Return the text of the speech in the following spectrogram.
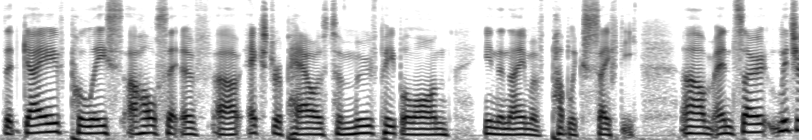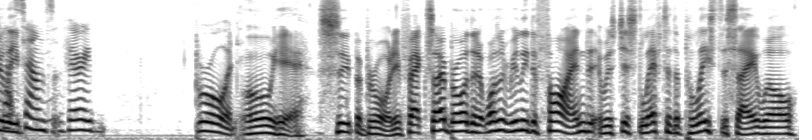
that gave police a whole set of uh, extra powers to move people on in the name of public safety. Um, and so, literally, That sounds very broad. Oh, yeah, super broad. In fact, so broad that it wasn't really defined. It was just left to the police to say, well,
